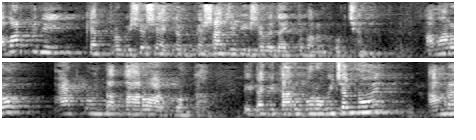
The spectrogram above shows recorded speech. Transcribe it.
আবার তিনি ক্ষেত্র বিশেষে একজন পেশাজীবী হিসেবে দায়িত্ব পালন করছেন। আমারও আট ঘণ্টা, তারও আট ঘণ্টা। এটা কি তার উপর অবিচার নয়? আমরা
